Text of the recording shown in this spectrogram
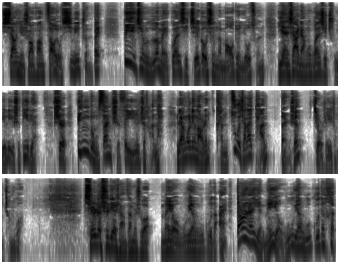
相信双方早有心理准备。毕竟俄美关系结构性的矛盾犹存，眼下两国关系处于历史低点，是冰冻三尺非一日之寒呐。两国领导人肯坐下来谈，本身就是一种成果。其实这世界上，咱们说没有无缘无故的爱，当然也没有无缘无故的恨，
